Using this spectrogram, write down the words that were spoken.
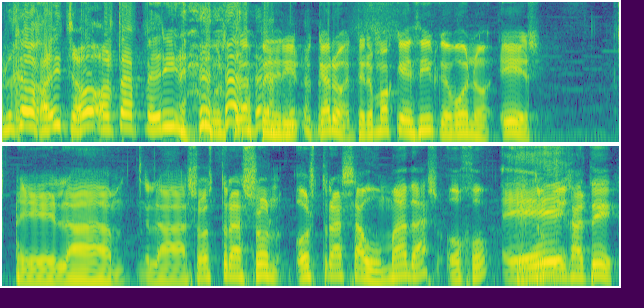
Nunca mejor dicho. ¡Ostras, Pedrín! Ostras, Pedrín. Claro, tenemos que decir que, bueno, es. eh, la- las ostras son ostras ahumadas, ojo. que tú Eh. fíjate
